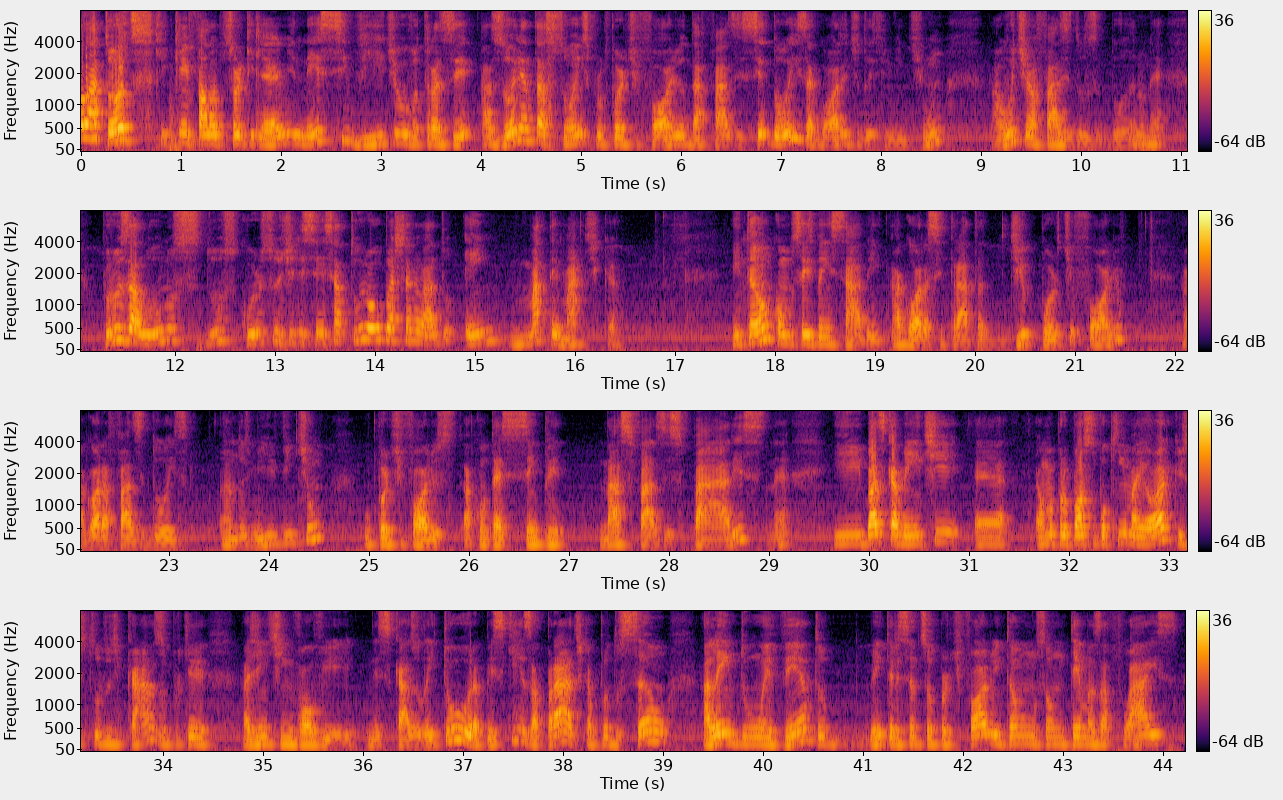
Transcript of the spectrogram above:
Olá a todos, aqui quem fala é o professor Guilherme. Nesse vídeo eu vou trazer as orientações para o portfólio da fase C2 agora, de 2021, a última fase do, do ano, né? Para os alunos dos cursos de licenciatura ou bacharelado em matemática. Então, como vocês bem sabem, agora se trata de portfólio, agora fase 2, ano 2021. O portfólio acontece sempre nas fases pares, né? E basicamente é, é uma proposta um pouquinho maior que o estudo de caso, porque a gente envolve, nesse caso, leitura, pesquisa, prática, produção, além de um evento bem interessante sobre portfólio, então são temas atuais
